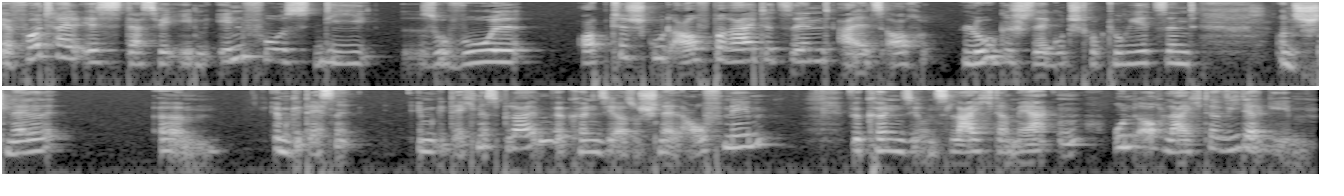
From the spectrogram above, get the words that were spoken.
Der Vorteil ist, dass wir eben Infos, die sowohl optisch gut aufbereitet sind, als auch logisch sehr gut strukturiert sind, uns schnell ähm, im, Gedächtnis, im Gedächtnis bleiben. Wir können sie also schnell aufnehmen. Wir können sie uns leichter merken und auch leichter wiedergeben.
